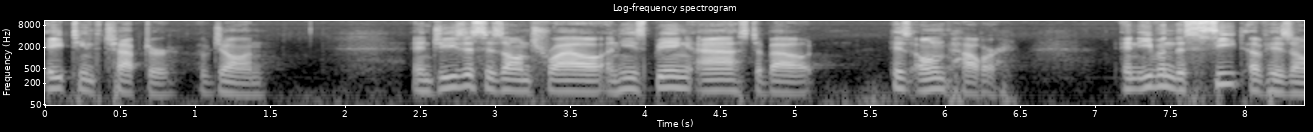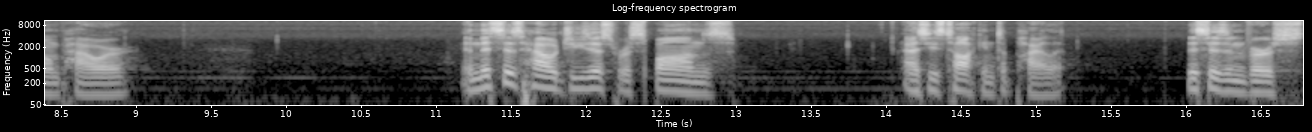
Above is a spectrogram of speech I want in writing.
18th chapter of John and Jesus is on trial and he's being asked about his own power and even the seat of his own power. And this is how Jesus responds as he's talking to Pilate. This is in verse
